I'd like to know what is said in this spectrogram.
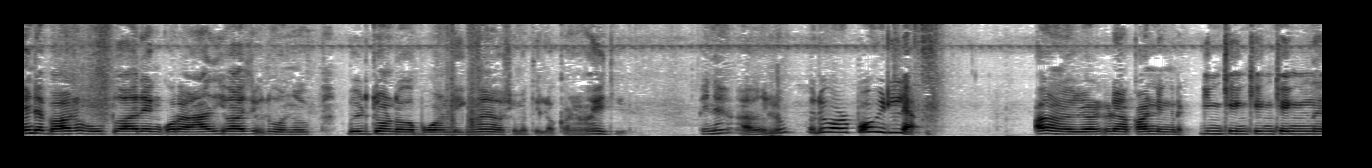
എന്റെ പല കൂട്ടുകാരെയും കുറെ ആദിവാസികൾ വന്ന് പിടിച്ചുകൊണ്ടൊക്കെ പോകണ്ട് ഇങ്ങനെ വിഷമത്തിലൊക്കെ ആയിരിക്കും പിന്നെ അതിലും ഒരു കുഴപ്പവും ഇല്ല. അതാണ് കണ്ണിങ്ങനെ കിങ് കിങ് കിങ് കിങ്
